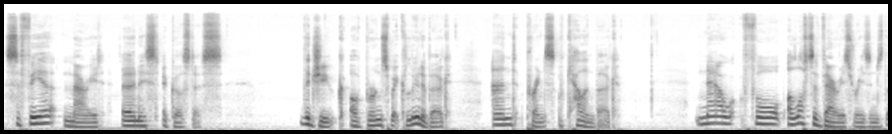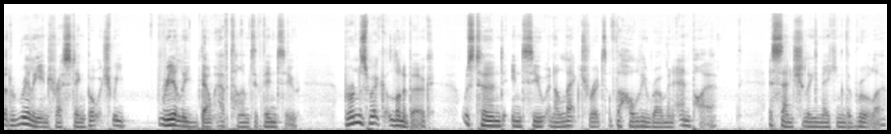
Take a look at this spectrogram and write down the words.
Sophia married Ernest Augustus, the Duke of Brunswick Luneburg and Prince of Calenberg. Now, for a lot of various reasons that are really interesting but which we really don't have time to get into, Brunswick Luneburg was turned into an electorate of the Holy Roman Empire. essentially making the ruler,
